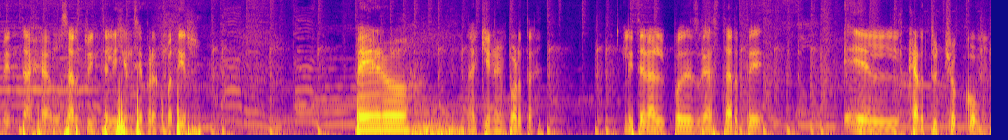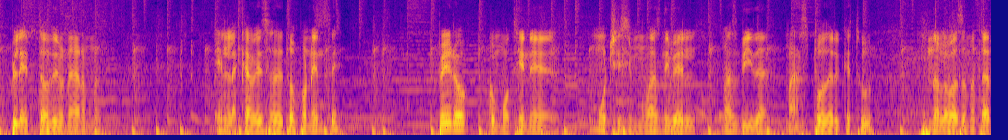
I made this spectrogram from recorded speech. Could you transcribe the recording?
ventaja, usar tu inteligencia para combatir. Pero aquí no importa. Literal, puedes gastarte el cartucho completo de un arma en la cabeza de tu oponente. Pero como tiene muchísimo más nivel, más vida, más poder que tú, no lo vas a matar.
